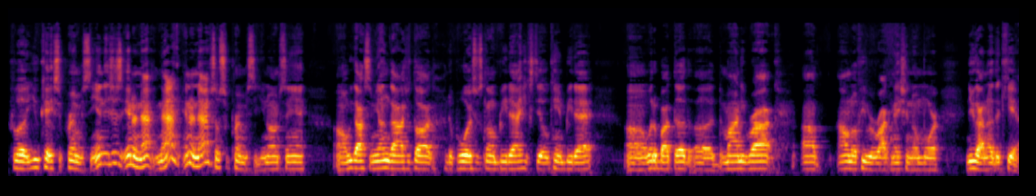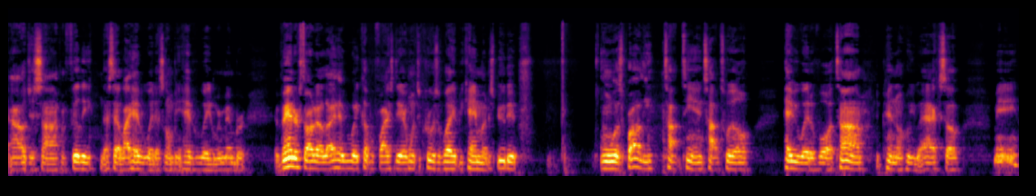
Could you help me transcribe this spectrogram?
for UK supremacy. And it's just interna- international supremacy, you know what I'm saying? Um, we got some young guys who thought the boys was going to be that. He still can't be that. Uh, what about the other, uh, Darmani Rock? Uh, I don't know if he was Roc Nation no more. You got another kid, Al, just signed from Philly. That's that light heavyweight. That's going to be heavyweight. And remember, Evander started at light heavyweight, couple fights there, went to cruiserweight, became undisputed, and was probably top 10, top 12 heavyweight of all time, depending on who you ask. So, I mean,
